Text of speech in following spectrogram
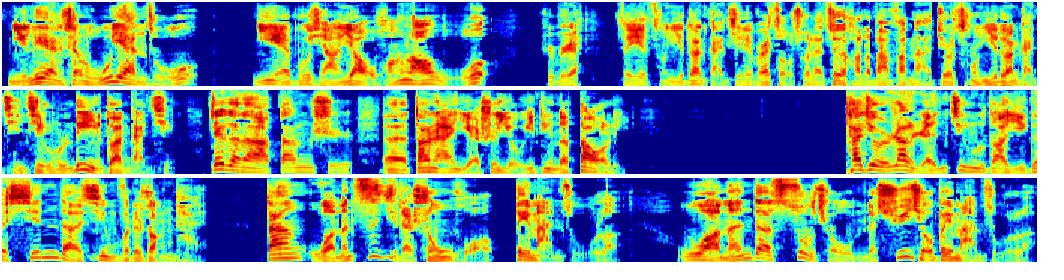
你恋上了吴彦祖，你也不想要黄老五，是不是？所以从一段感情里边走出来，最好的办法呢，就是从一段感情进入另一段感情。这个呢，当时呃，当然也是有一定的道理。它就是让人进入到一个新的幸福的状态。当我们自己的生活被满足了，我们的诉求、我们的需求被满足了，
